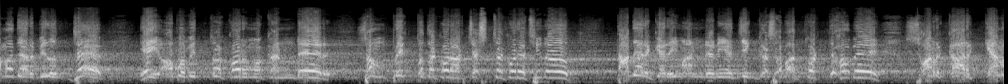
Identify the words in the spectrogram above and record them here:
আমাদের বিরুদ্ধে এই অপবিত্র কর্মকাণ্ডের সম্পৃক্ততা করার চেষ্টা করেছিল। তাদেরকে রিমান্ডে নিয়ে জিজ্ঞাসাবাদ করতে হবে, সরকার কেন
